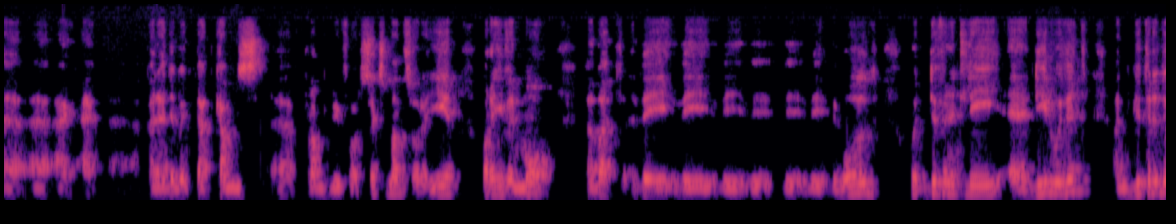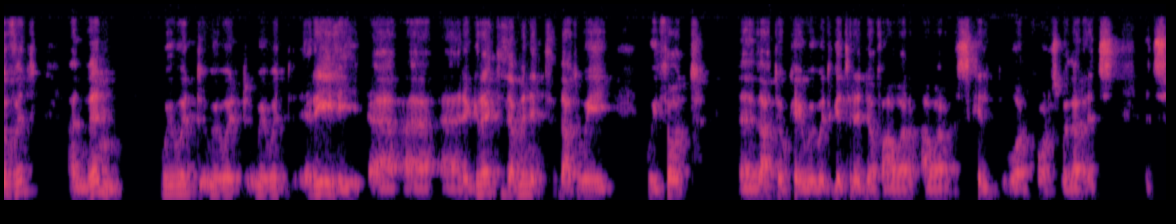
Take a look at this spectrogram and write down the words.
a, a, a pandemic that comes uh, probably for six months or a year or even more. Uh, but the, the, the, the, the, world would definitely uh, deal with it and get rid of it. And then we would, we would, we would really regret the minute that we, we thought that, okay, we would get rid of our, our skilled workforce, whether it's, it's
